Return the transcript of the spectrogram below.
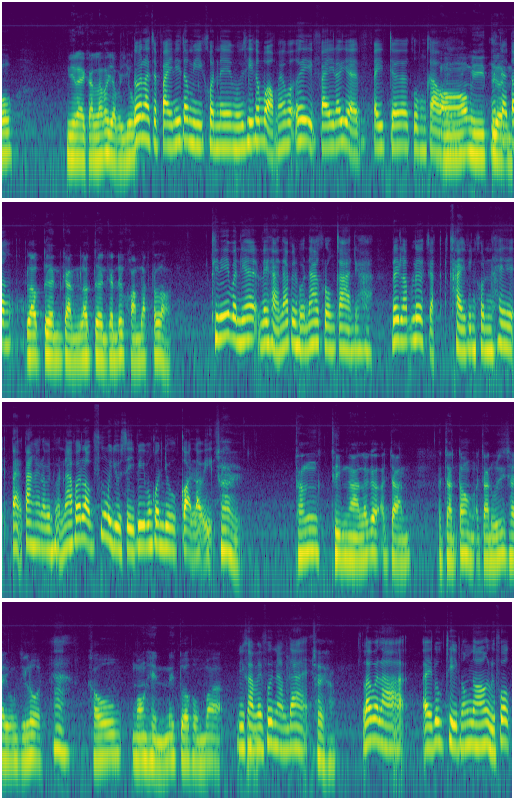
มีอะไรกันเราก็อย่าไปยุ่ง แล้วเวลาจะไปนี่ต้องมีคนในมูลที่เขาบอกไหมว่า เอ้ยไปแล้วอย่าไปเจอกลุ่มเก่า อ๋อ มีเตือนจะต้อง เราเตือนกัน เราเตือนกันด้วยความรักตลอด ทีนี้วันนี้ในฐานะเป็นหัวหน้าโครงการเนี่ยค่ะ ได้รับเลือกจากใครเป็นคนให้แต่ตั้งให้เราเป็นหัวหน้า เพราะเราเพิ่งมาอยู่สี่ปีบางคนอยู่ก่อนเราอีก ใช่ ทั้งทีมงานแล้วก็อาจารย์ อาจารย์ต้อง อาจารย์วุฒิชัยวงศ์จิโรธค่ะ เขามองเห็นในตัวผมว่า มีความเป็นผู้นำได้ ใช่ครับ แล้วเวลาไอ้ลูกทีมน้องๆ หรือพวก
